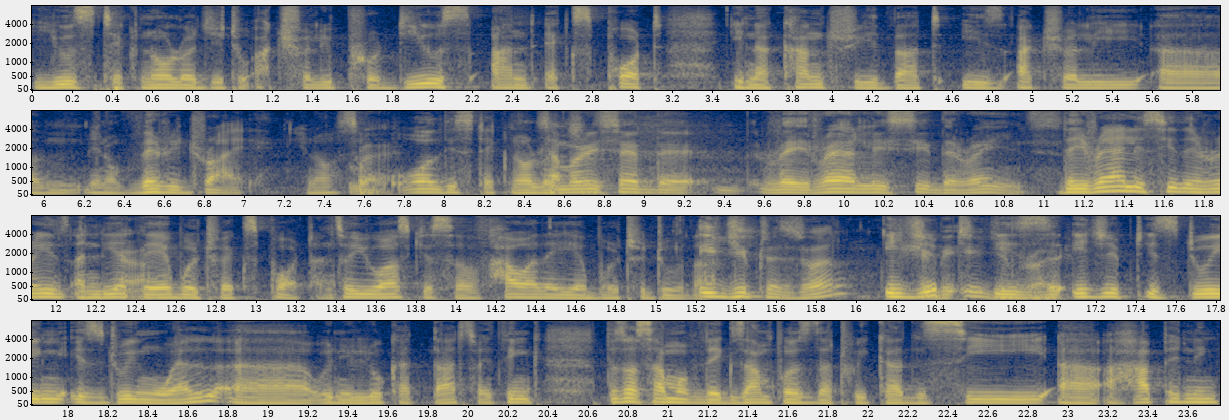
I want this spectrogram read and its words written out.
used technology to actually produce and export in a country that is actually, um, you know, very dry. You know, so Right. all these technologies. Somebody said they, they rarely see the rains. they rarely see the rains, and yet Yeah. they're able to export. And so you ask yourself, how are they able to do that? Egypt as well? Should be Egypt, is right? Egypt is doing is doing well uh, when you look at that. So I think those are some of the examples that we can see uh, are happening.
